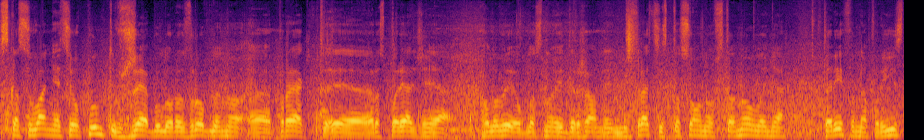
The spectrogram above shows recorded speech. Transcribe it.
скасування цього пункту вже було розроблено е, проект е, розпорядження голови обласної державної адміністрації стосовно встановлення тарифу на проїзд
